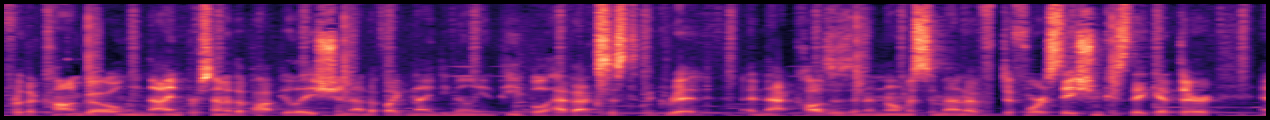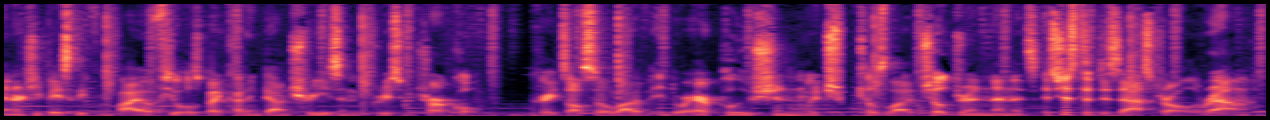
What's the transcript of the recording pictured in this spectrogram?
For the Congo, only 9% of the population out of like 90 million people have access to the grid. And that causes an enormous amount of deforestation because they get their energy basically from biofuels by cutting down trees and producing charcoal. It creates also a lot of indoor air pollution, which kills a lot of children, and it's, it's just a disaster all around.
